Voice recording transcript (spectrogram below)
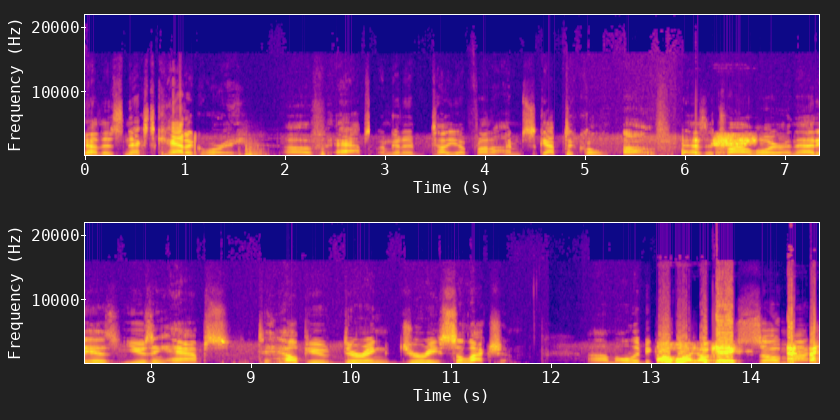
Now, this next category of apps, I'm going to tell you up front, I'm skeptical of as a trial lawyer, and that is using apps to help you during jury selection. Um, only because oh boy, okay, there's so much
